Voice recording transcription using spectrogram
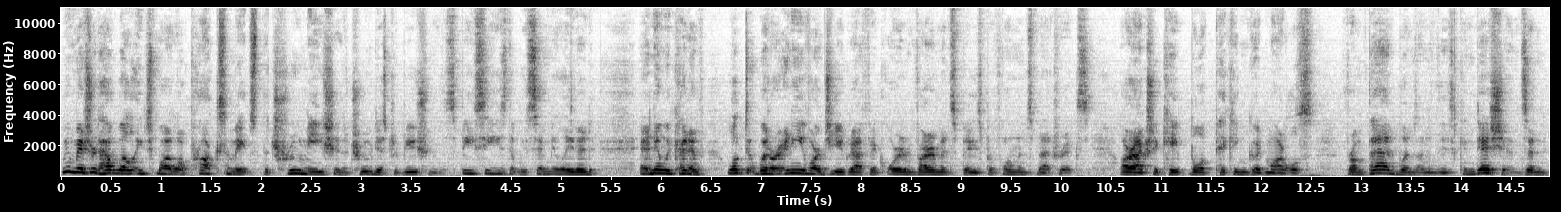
we measured how well each model approximates the true niche and the true distribution of the species that we simulated, and then we kind of looked at whether any of our geographic or environment-based performance metrics are actually capable of picking good models from bad ones under these conditions. And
